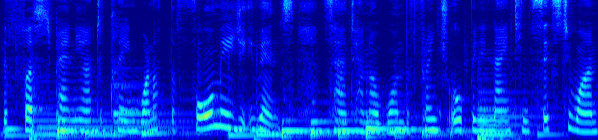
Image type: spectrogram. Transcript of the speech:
the first Spaniard to claim one of the four major events. Santana won the French Open in 1961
